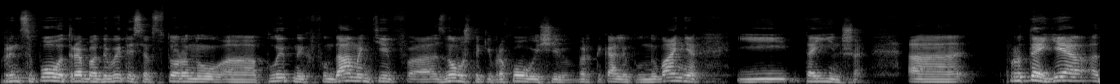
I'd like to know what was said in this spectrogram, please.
принципово треба дивитися в сторону е, плитних фундаментів, е, знову ж таки, враховуючи вертикальне планування і та інше. Е, Проте є е,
